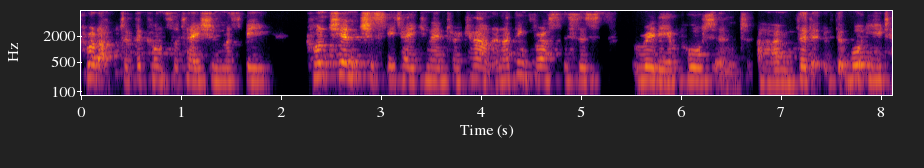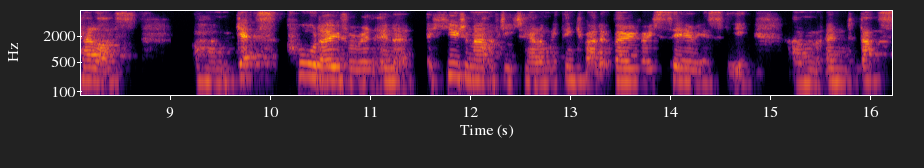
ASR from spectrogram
product of the consultation must be conscientiously taken into account. And I think for us, this is really important, um, that, it, that what you tell us um, gets pored over in, in a, a, huge amount of detail and we think about it very, very seriously. Um, and that's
